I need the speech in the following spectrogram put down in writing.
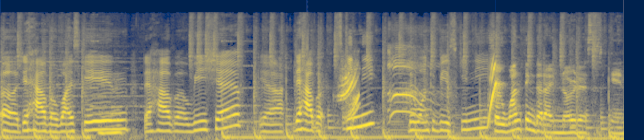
uh, they have a white skin. They have a V shape. Yeah, they have a skinny. They want to be skinny. So one thing that I noticed in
